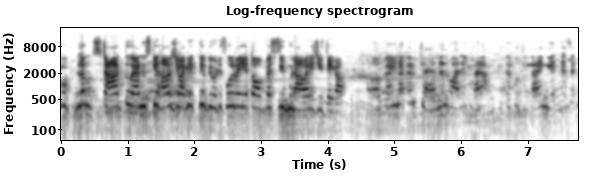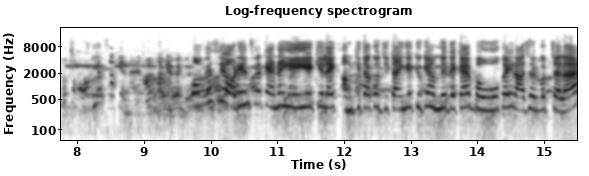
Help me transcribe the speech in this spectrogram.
को मतलब स्टार्ट टू एंड उसकी हर जर्नी इतनी ब्यूटीफुल रही है तो ऑब्वियसली मुनावर ही जीतेगा। कहीं ना कहीं चैनल वाले जो है जिताएँगे ऐसे कुछ ऑडियंस का कहना है है? ऑब्वियसली ऑडियंस का कहना यही है कि लाइक अंकिता को जिताएँगे क्योंकि हमने देखा है बहुओं का ही राज हर वक्त चला है।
